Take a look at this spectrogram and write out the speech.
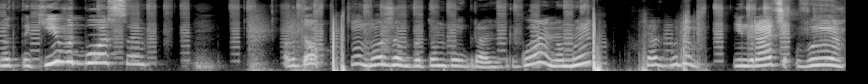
вот такие вот боссы. А потом, ну, можем потом поиграть в другое, но мы сейчас будем играть в...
